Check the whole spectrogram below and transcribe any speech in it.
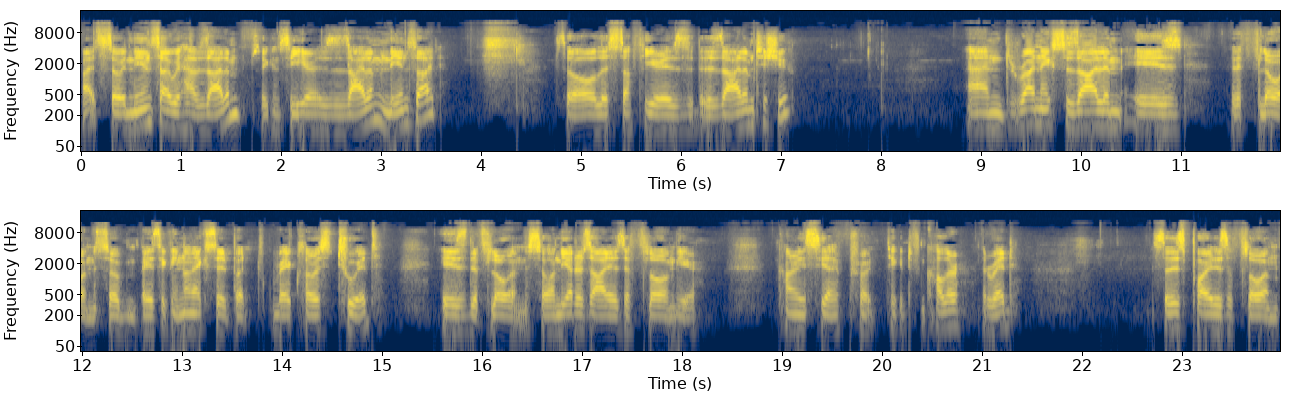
right? So in the inside we have xylem. So you can see here is xylem in the inside. So all this stuff here is the xylem tissue. And right next to xylem is the phloem. So basically not next to it, but very close to it is the phloem. So on the other side is the phloem here. Can't really see. I take a different color, the red. So this part is a phloem.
